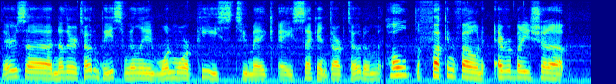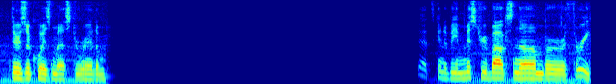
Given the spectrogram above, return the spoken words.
there's uh, another totem piece. We only need one more piece to make a second Dark Totem. Hold the fucking phone. Everybody shut up. There's a Quizmaster random. That's to be mystery box number three.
